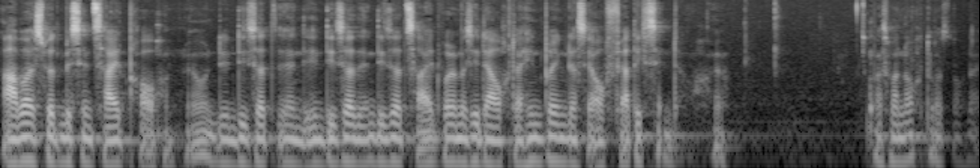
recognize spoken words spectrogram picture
Aber es wird ein bisschen Zeit brauchen. Ja, und in dieser, in, dieser, in dieser Zeit wollen wir sie da auch dahin bringen, dass sie auch fertig sind. Ja. Was war noch? Du hast noch eine.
